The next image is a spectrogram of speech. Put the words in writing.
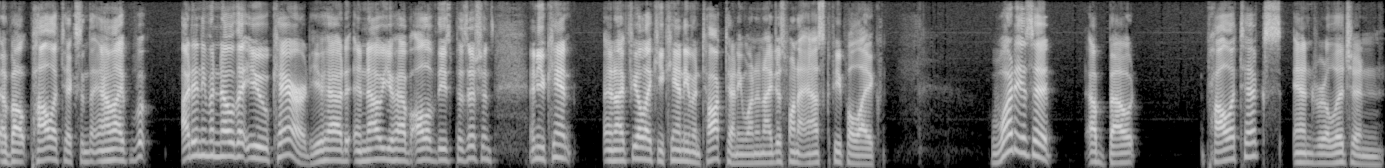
about politics. And, and i'm like i didn't even know that you cared. You had and now you have all of these positions and you can't and I feel like you can't even talk to anyone. And I just want to ask people like, what is it about politics and religion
